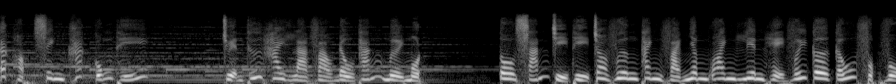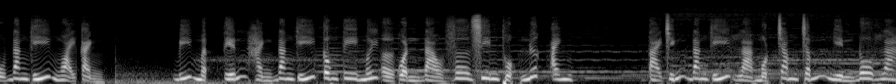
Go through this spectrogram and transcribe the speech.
Các học sinh khác cũng thế. Chuyện thứ hai là vào đầu tháng mười một, tô sán chỉ thị cho vương thanh và nhâm oanh liên hệ với cơ cấu phục vụ đăng ký ngoại cảnh. Bí mật tiến hành đăng ký công ty mới ở quần đảo virgin thuộc nước anh. Tài chính đăng ký là một trăm chấm nghìn đô la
